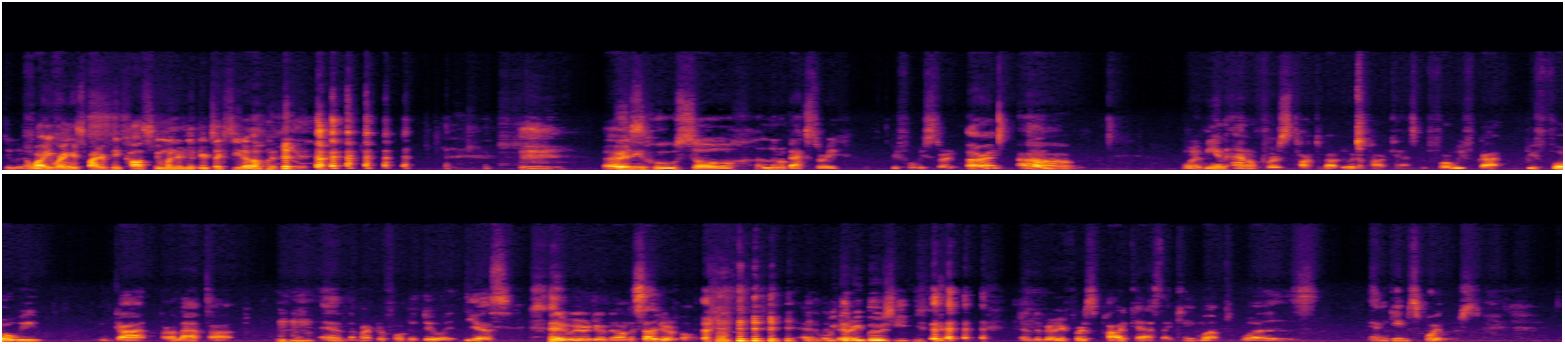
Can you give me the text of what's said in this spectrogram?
And why are you wearing your. Spider Pig costume underneath your tuxedo? All right. Anywho, so a little backstory before we start. All right. Um, when me and Adam first talked about doing a podcast, before we got before we got our laptop hmm and the microphone to do it, Yes. we were doing it on a cellular phone. and we could very- be bougie. And the very first podcast that came up was in-game spoilers.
